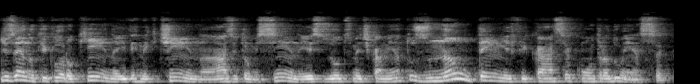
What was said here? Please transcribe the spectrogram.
dizendo que cloroquina, ivermectina, azitromicina e esses outros medicamentos não têm eficácia contra a doença.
